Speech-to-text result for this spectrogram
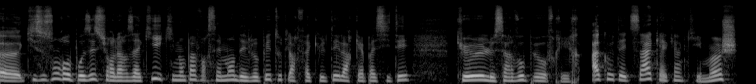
euh, qui se sont reposés sur leurs acquis et qui n'ont pas forcément développé toutes leurs facultés, leurs capacités que le cerveau peut offrir. À côté de ça, quelqu'un qui est moche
